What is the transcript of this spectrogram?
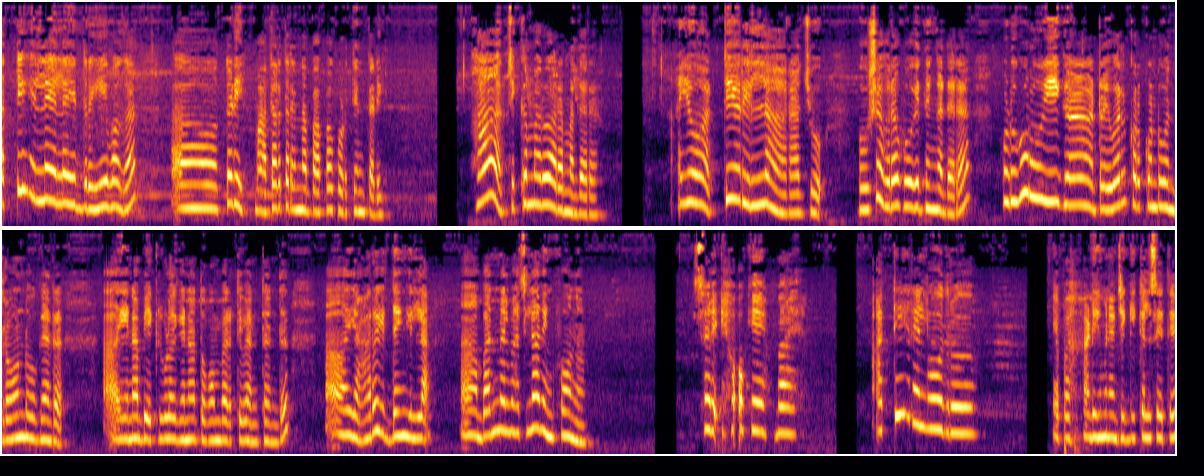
ಅತ್ತೆ ಎಲ್ಲ ಎಲ್ಲ ಇದ್ರು ಇವಾಗ. ತಡಿ, ಮಾತಾಡ್ತಾರ ನಾ ಪಾಪ, ಕೊಡ್ತೀನಿ ತಡಿ. ಹಾ, ಚಿಕ್ಕಮ್ಮರು ಆರಾಮದಾರ ಅಯ್ಯೋ ಅತ್ತೆಯರು ಇಲ್ಲ, ರಾಜು. ಬಹುಶಃ ಹೊರಗೆ ಹೋಗಿದ್ದಂಗೆ ಅದಾರ. ಹುಡುಗರು ಈಗ ಡ್ರೈವರ್ ಕರ್ಕೊಂಡು ಒಂದು ರೌಂಡ್ ಹೋಗ್ಯಾರ. ಏನೋ ಬೇಕ್ರಿ ಒಳಗೆ ಏನೋ ತೊಗೊಂಬರ್ತೀವಿ ಅಂತಂದು. ಯಾರೂ ಇದ್ದಂಗಿಲ್ಲ ಬಂದ್ಮೇಲೆ ಹಚ್ಚಲ ನಿಂಗೆ ಫೋನು ಸರಿ, ಓಕೆ ಬಾಯ್ ಅತ್ತೆಯರೆಲ್ಲ ಹೋದ್ರು? ಯಪ್ಪ ಅಡಿಗೆ ಮನೆ ಜಗ್ಗಿ ಕೆಲಸ ಐತೆ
